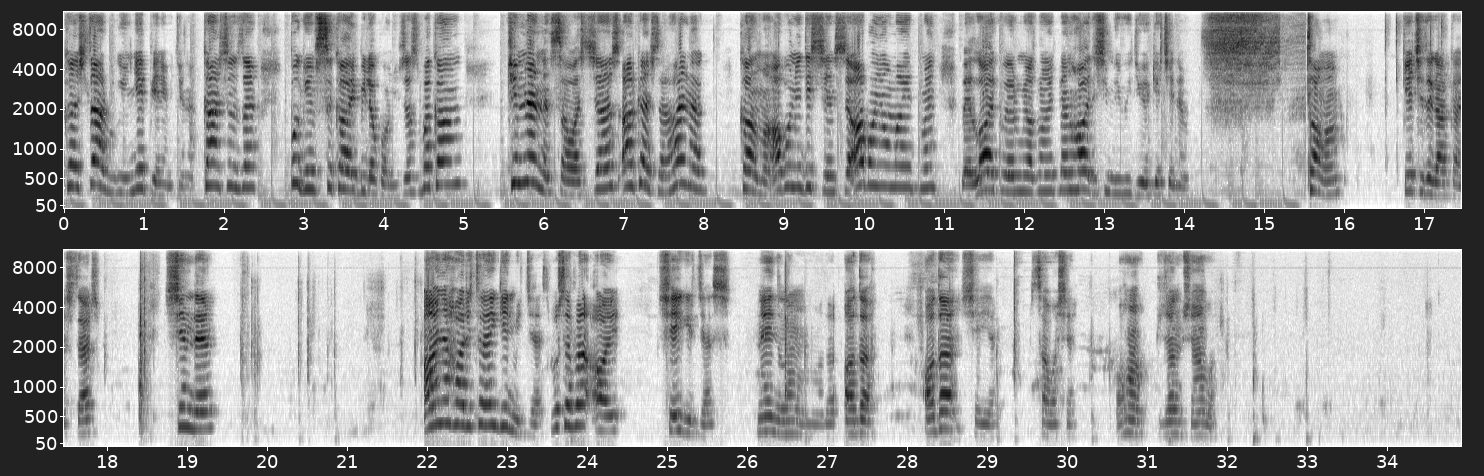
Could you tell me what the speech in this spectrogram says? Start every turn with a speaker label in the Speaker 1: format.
Speaker 1: arkadaşlar bugün yepyeni videoda karşınızda bugün Sky Block oynayacağız. Bakalım kimlerle savaşacağız. Arkadaşlar hala kalma abone değilseniz size abone olmayı unutmayın ve like ve yorum yazmayı unutmayın. Haydi şimdi videoya geçelim. Tamam. Geçelim arkadaşlar. Şimdi aynı haritaya girmeyeceğiz. Bu sefer ay şey gireceğiz. Neydi lan onun adı? Ada. Ada şeyi. Savaşı. Aha güzelmiş ha bu.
